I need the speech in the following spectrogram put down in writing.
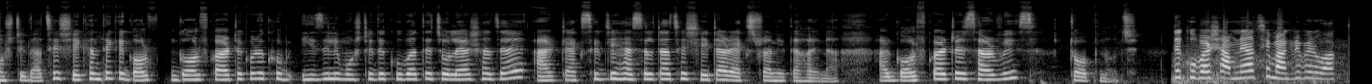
মসজিদ আছে, সেখান থেকে গল্ফ গল্ফ কার্টে করে খুব ইজিলি মসজিদে কুবাতে চলে আসা যায়। আর ট্যাক্সির যে হ্যাসেলটা আছে, সেটা আর এক্সট্রা নিতে হয় না। আর গল্ফ কার্টের সার্ভিস টপ নচ কুবার সামনে আছে, মাগরিবের ওয়াক্ত।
